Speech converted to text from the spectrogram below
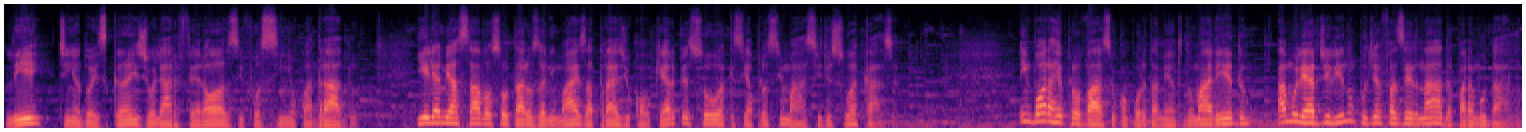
Li tinha dois cães de olhar feroz e focinho quadrado, e ele ameaçava soltar os animais atrás de qualquer pessoa que se aproximasse de sua casa. Embora reprovasse o comportamento do marido, a mulher de Li não podia fazer nada para mudá-lo.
